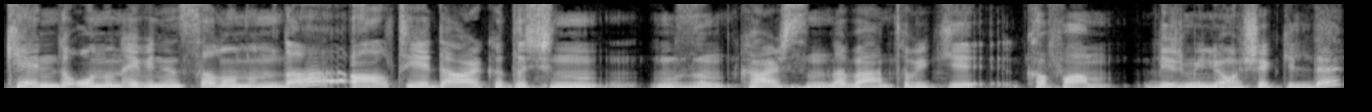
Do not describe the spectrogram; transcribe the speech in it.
kendi onun evinin salonunda 6-7 arkadaşımızın karşısında ben tabii ki kafam 1 milyon şekilde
